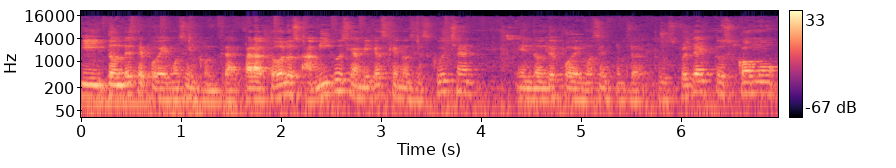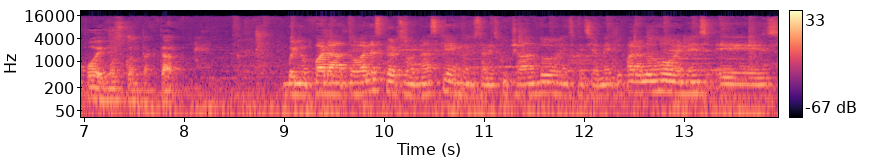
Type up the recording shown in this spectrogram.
y dónde te podemos encontrar. Para todos los amigos y amigas que nos escuchan en dónde podemos encontrar tus proyectos, cómo podemos contactar. Bueno, para todas las personas que nos están escuchando, especialmente para los jóvenes, es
